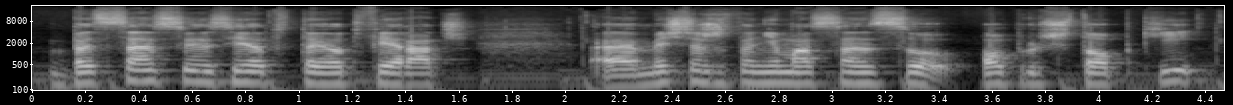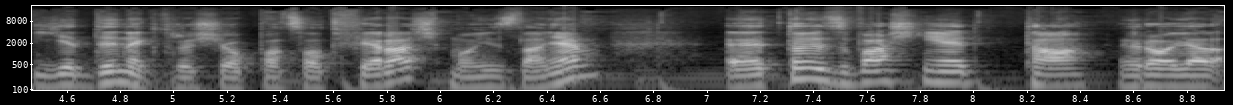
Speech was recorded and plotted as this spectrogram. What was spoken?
bez sensu jest je tutaj otwierać. E, Myślę, że to nie ma sensu oprócz topki. Jedyne, które się opłaca otwierać, moim zdaniem, e, to jest właśnie ta Royal,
